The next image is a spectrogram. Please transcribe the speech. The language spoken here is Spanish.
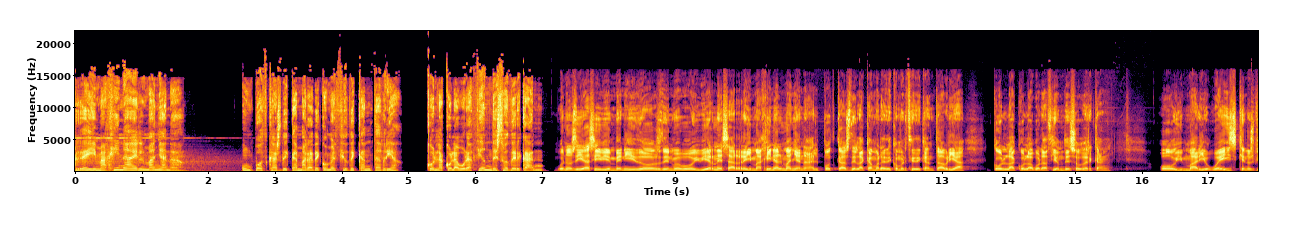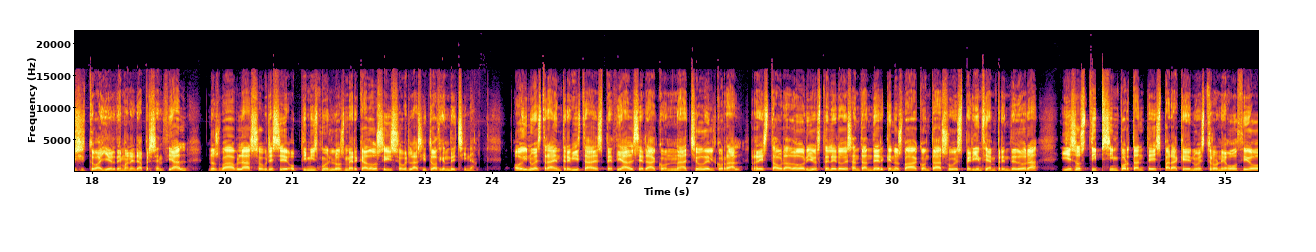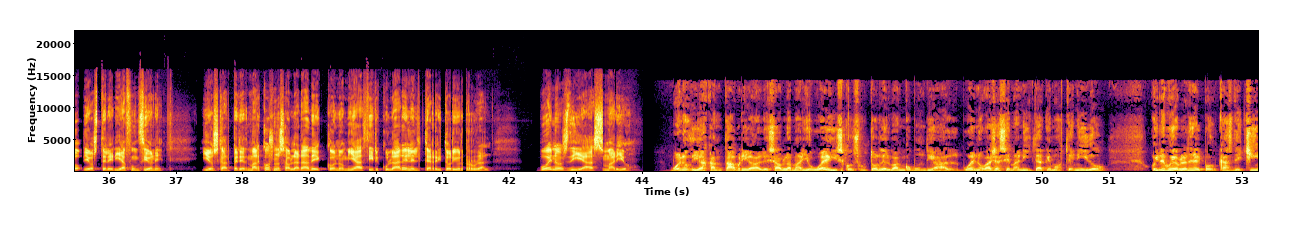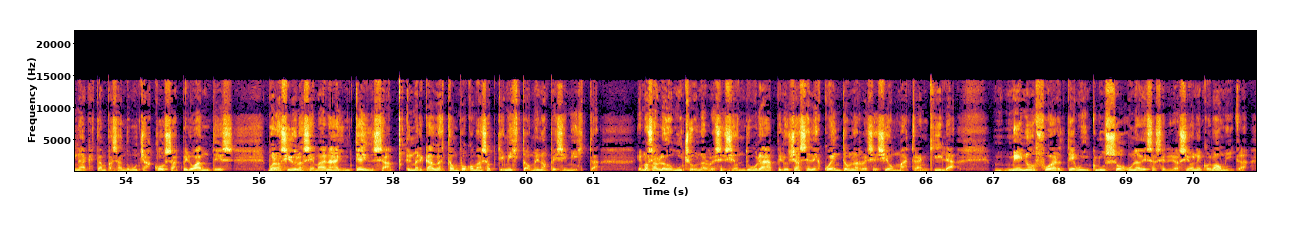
Reimagina el Mañana. Un podcast de Cámara de Comercio de Cantabria con la colaboración de Sodercan. Buenos días y bienvenidos de nuevo hoy viernes a Reimagina el Mañana, el podcast de la Cámara de Comercio de Cantabria con la colaboración de Sodercan. Hoy Mario Weiss, que nos visitó ayer de manera presencial, nos va a hablar sobre ese optimismo en los mercados y sobre la situación de China. Hoy nuestra entrevista especial será con Nacho del Corral, restaurador y hostelero de Santander, que nos va a contar su experiencia emprendedora y esos tips importantes para que nuestro negocio de hostelería funcione. Y Óscar Pérez Marcos nos hablará de economía circular en el territorio rural. Buenos días, Mario. Buenos días Cantabria, les habla Mario Weiss, consultor del Banco Mundial. Bueno, vaya semanita que hemos tenido Hoy les voy a hablar en el podcast de China, que están pasando muchas cosas, pero antes, bueno, ha sido una semana intensa. El mercado está un poco más optimista o menos pesimista. Hemos hablado mucho de una recesión dura, pero ya se descuenta una recesión más tranquila, menos fuerte o incluso una desaceleración económica.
